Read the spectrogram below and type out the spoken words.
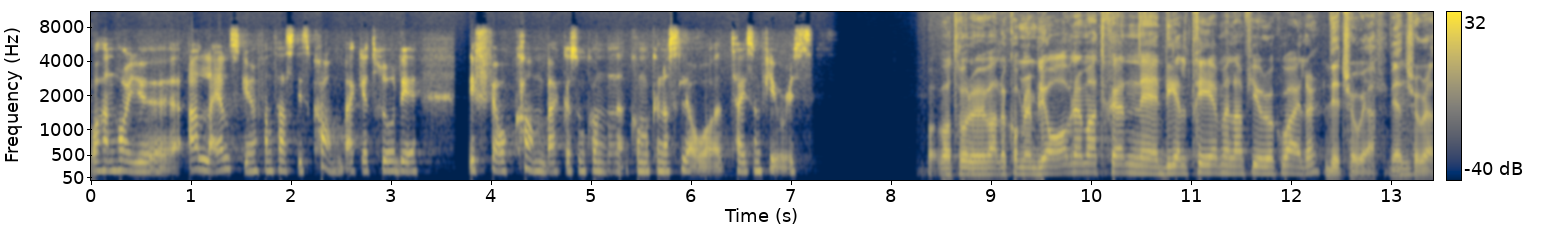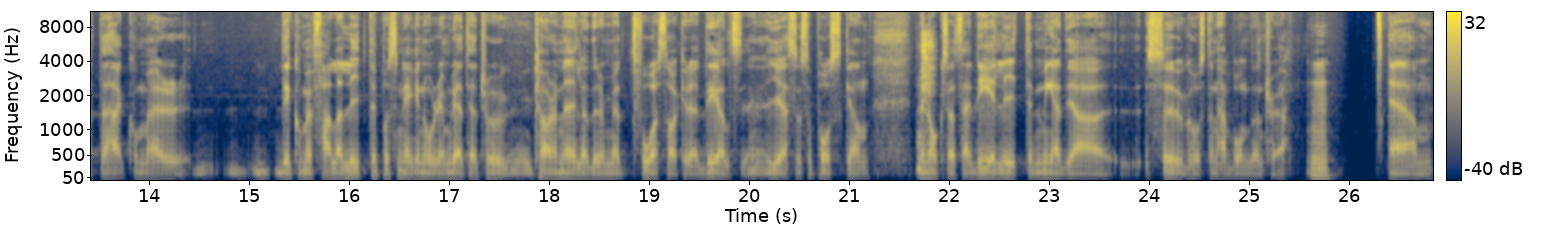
Och han har ju, alla älskar ju en fantastisk comeback. Jag tror det, det är få comebacker som kommer, kunna slå Tyson Furys. Vad, tror du, Valdo? Kommer den bli av den matchen? eh, Del tre mellan Fury och Wilder? Det tror jag. Jag tror att det här kommer, det kommer falla lite på sin egen orimlighet. Jag tror Klara nailade det med två saker. Där. Dels Jesus och påsken, men också att så här, det är lite mediasug hos den här bonden tror jag. Ehm,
